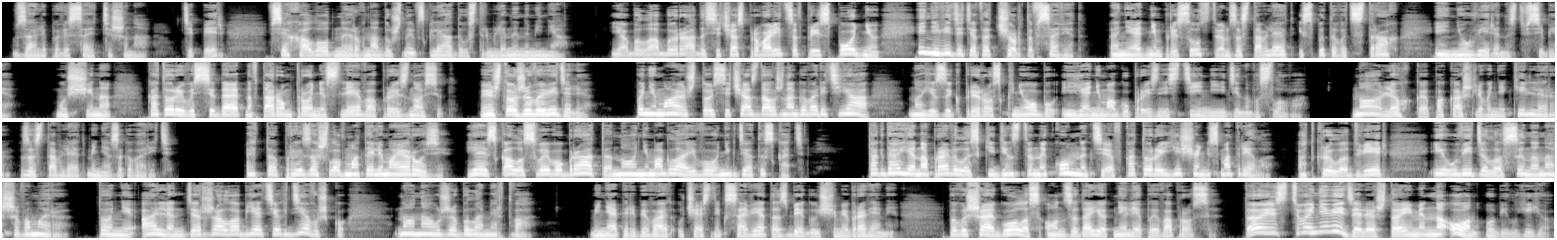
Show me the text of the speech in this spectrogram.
В зале повисает тишина. Теперь все холодные равнодушные взгляды устремлены на меня. Я была бы рада сейчас провалиться в преисподнюю и не видеть этот чертов совет. Они одним присутствием заставляют испытывать страх и неуверенность в себе. Мужчина, который восседает на втором троне слева, произносит. «И что же вы видели?» Понимаю, что сейчас должна говорить я, но язык прирос к небу, и я не могу произнести ни единого слова. Но легкое покашливание киллера заставляет меня заговорить. Это произошло в мотеле «Моя Рози». Я искала своего брата, но не могла его нигде отыскать. Тогда я направилась к единственной комнате, в которой еще не смотрела. Открыла дверь и увидела сына нашего мэра. Тони Аллен держал в объятиях девушку, но она уже была мертва. Меня перебивает участник совета с бегающими бровями. Повышая голос, он задает нелепые вопросы. «То есть вы не видели, что именно он убил ее?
